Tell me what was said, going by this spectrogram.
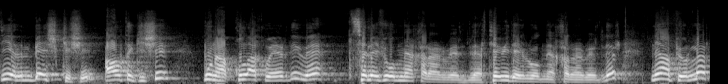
Diyelim 5 kişi, 6 kişi buna kulak verdi ve selefi olmaya karar verdiler. Tevhid ehli olmaya karar verdiler. Ne yapıyorlar?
